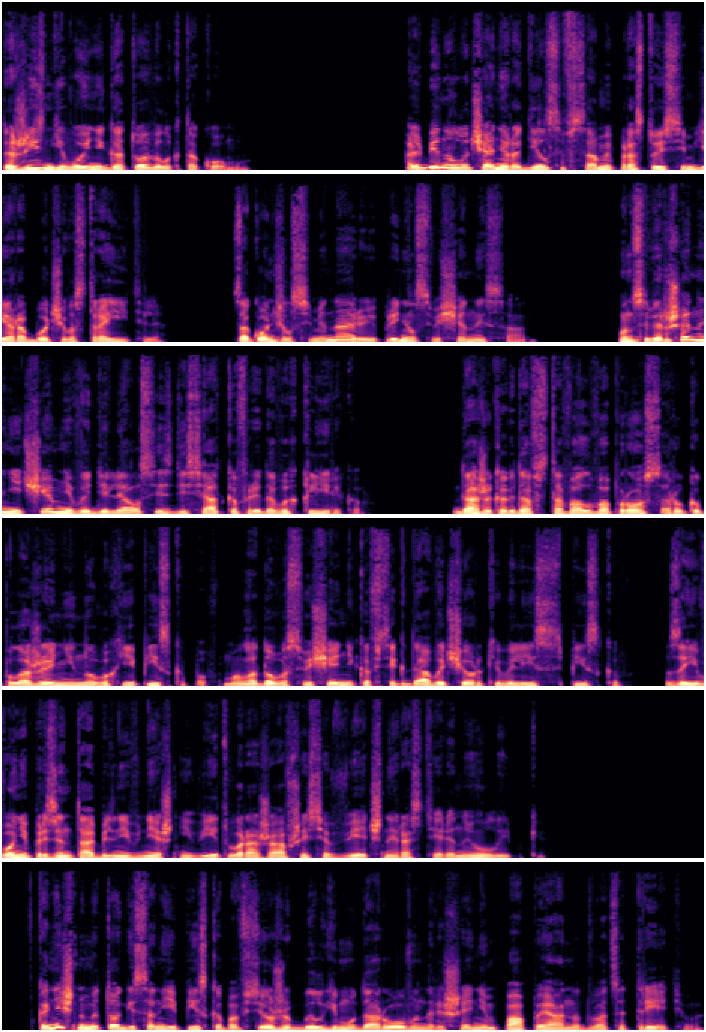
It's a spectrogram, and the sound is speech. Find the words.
Да жизнь его и не готовила к такому. Альбино Лучани родился в самой простой семье рабочего строителя, закончил семинарию и принял священный сан. Он совершенно ничем не выделялся из десятков рядовых клириков. Даже когда вставал вопрос о рукоположении новых епископов, молодого священника всегда вычеркивали из списков за его непрезентабельный внешний вид, выражавшийся в вечной растерянной улыбке. В конечном итоге сан епископа все же был ему дарован решением папы Иоанна XXIII.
